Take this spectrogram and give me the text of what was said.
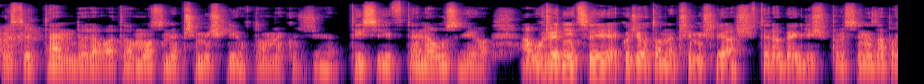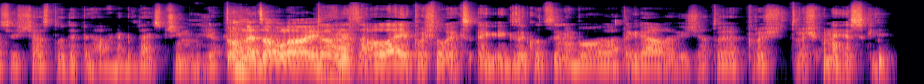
prostě ten dodavatel moc nepřemýšlí o tom, jakože ty jsi v té nouzi, jo. A úředníci jakože o tom nepřemýšlí až v té době, když prostě nezaplatíš čas to DPH nebo daň z příjmu, že To hned zavolají. To hned zavolají, pošlou ex, ex, exekuci nebo a tak dále, víš, a to je proš, trošku nehezký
